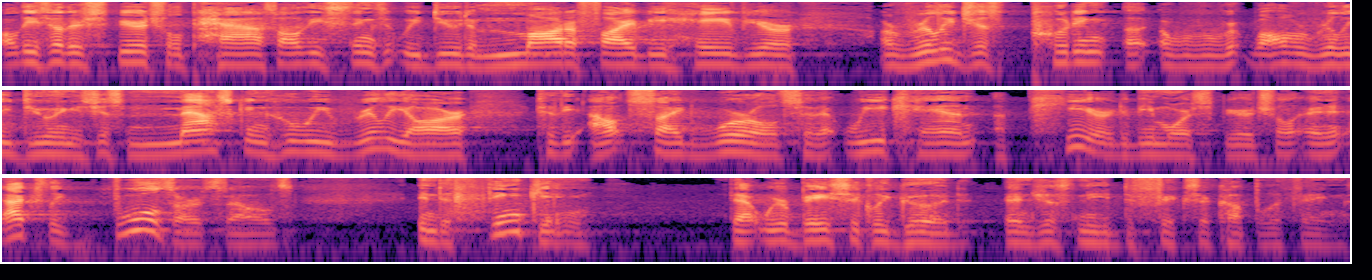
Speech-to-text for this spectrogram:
All these other spiritual paths, all these things that we do to modify behavior, are really just putting, a, a, all we're really doing is just masking who we really are to the outside world so that we can appear to be more spiritual. And it actually fools ourselves into thinking that we're basically good and just need to fix a couple of things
